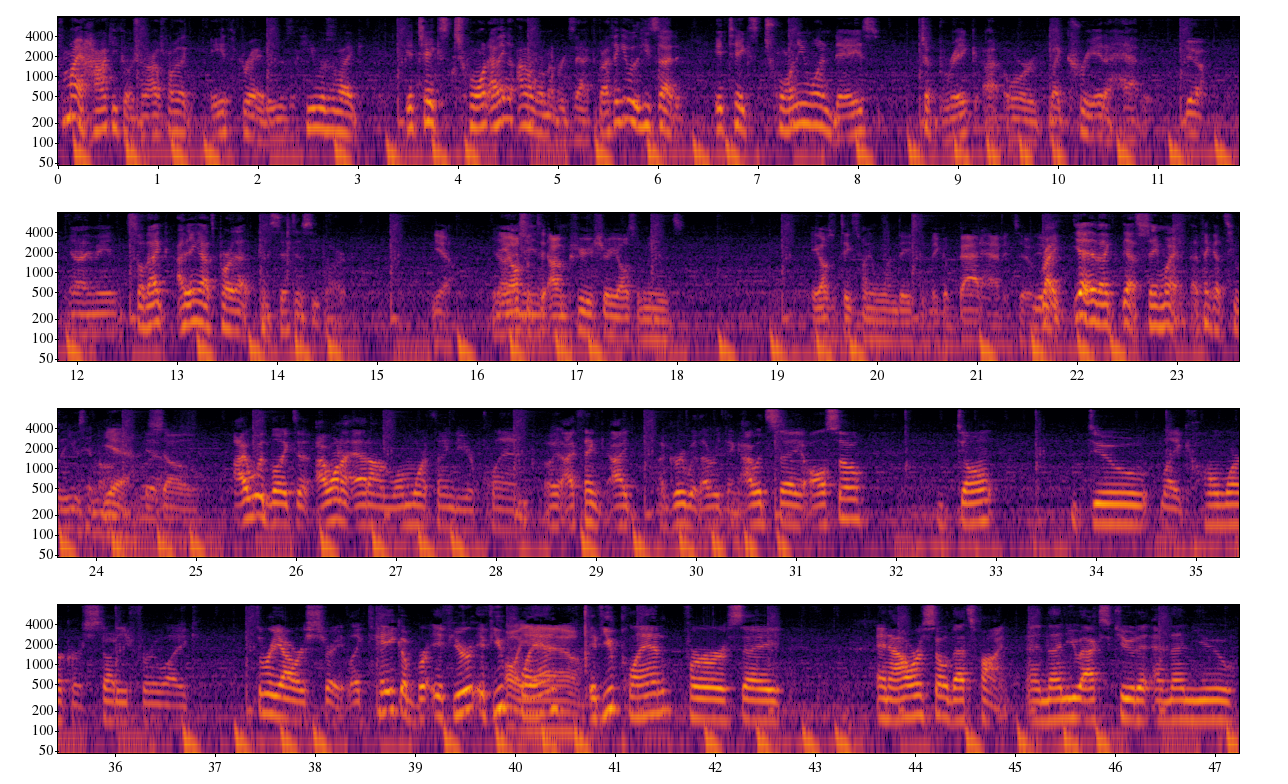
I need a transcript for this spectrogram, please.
from my hockey coach when I was probably like eighth grade. He was he was like, it takes twenty. I think I don't remember exactly, but I think it was. He said it takes twenty one days to break uh, or like create a habit. yeah You know what I mean? So that I think that's part of that consistency part. Yeah. You And know he what I also, mean? t- I'm pretty sure he also means. It also takes 21 days to make a bad habit too. Yeah. Right? Yeah, like yeah, same way. I think that's who he was hitting on. Yeah. Yeah. So I would like to. I want to add on one more thing to your plan. I I think I agree with everything. I would say also, don't do like homework or study for like three hours straight. Like take a break. If you're if you Oh, plan yeah. if you plan for say an hour or so, that's fine, and then you execute it, and then you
